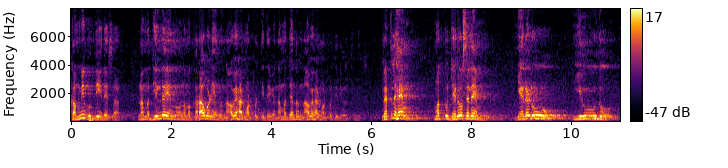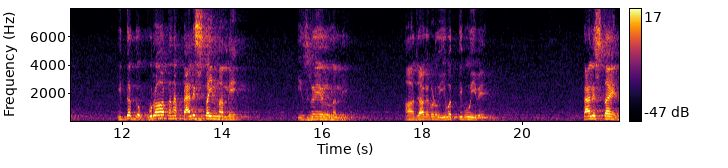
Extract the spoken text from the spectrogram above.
ಕಮ್ಮಿ ಬುದ್ಧಿ ಇದೆ ಸರ್. ನಮ್ಮ ಜಿಲ್ಲೆಯನ್ನು, ನಮ್ಮ ಕರಾವಳಿಯನ್ನು ನಾವೇ ಹಾಳು ಮಾಡ್ಕೊಳ್ತಿದ್ದೇವೆ. ನಮ್ಮ ಜನರನ್ನು ನಾವೇ ಹಾಳು ಮಾಡ್ಕೊಳ್ತಿದ್ದೇವೆ ಅಂತ ಹೇಳಿ ಬೆತ್ಲೆಹೆಮ್ ಮತ್ತು ಜೆರೂಸಲೇಮ್ ಎರಡೂ ಇರುವುದು ಇದ್ದದ್ದು ಪುರಾತನ ಪ್ಯಾಲಿಸ್ಟೈನ್ನಲ್ಲಿ, ಇಸ್ರೇಲ್ನಲ್ಲಿ. ಆ ಜಾಗಗಳು ಇವತ್ತಿಗೂ ಇವೆ. ಪ್ಯಾಲೆಸ್ಟೈನ್,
